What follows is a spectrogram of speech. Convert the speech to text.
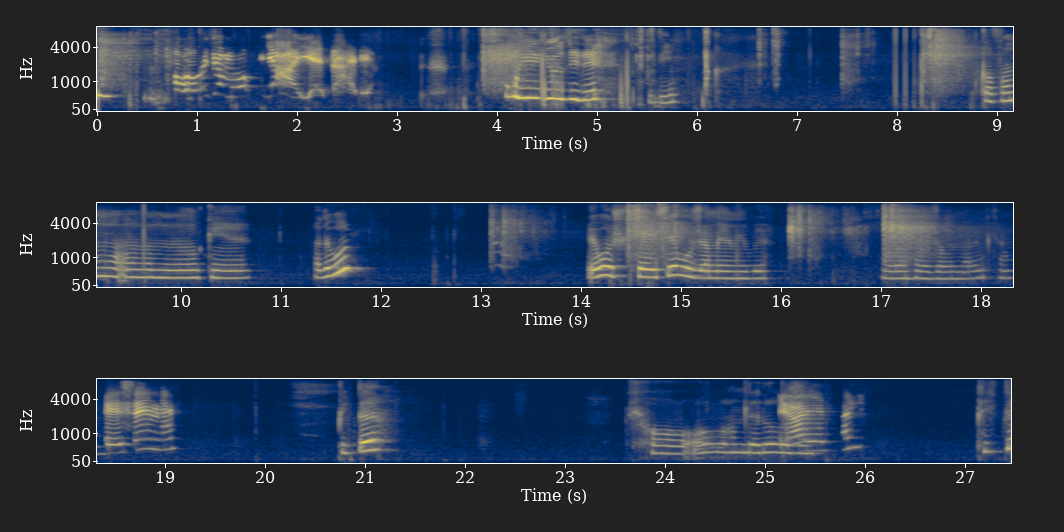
Hocam of ya yeter ya. Uy gözleri. Gideyim. Kafam mı aramıyor ki? Hadi vur. Boş. PS vuracağım benim gibi. Ben her zamanlar imkanım. E sen ne? Pikle. Ya Allah'ım deli Ya olacağım. yeter. Pikle.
